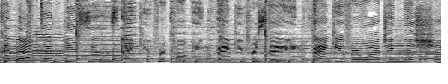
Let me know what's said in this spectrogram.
connected pieces. Thank you for coming. Thank you for staying. Thank you for watching the show.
